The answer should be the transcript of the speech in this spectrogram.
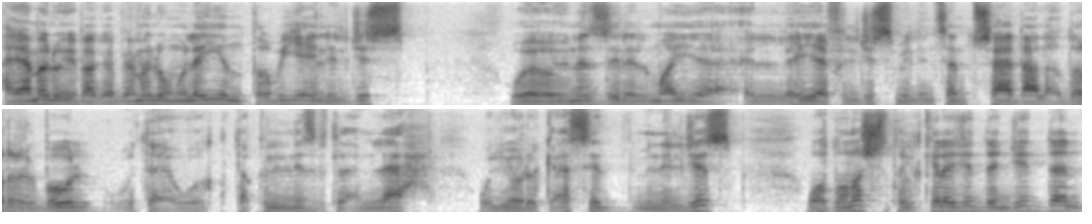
هيعملوا إيه بقى؟ بيعملوا ملين طبيعي للجسم وينزل المية اللي هي في الجسم الإنسان تساعد على اضرار البول وت- وتقليل نسبة الأملاح. واليوريك أسيد من الجسم وتنشط الكلى جدا جدا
